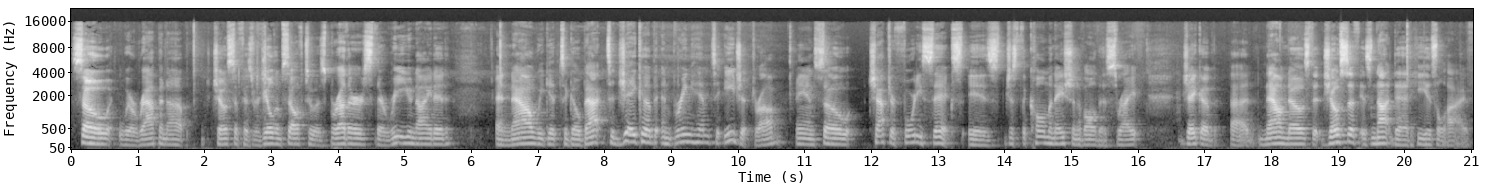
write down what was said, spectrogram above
So we're wrapping up. Joseph has revealed himself to his brothers, they're reunited. And now we get to go back to Jacob and bring him to Egypt, Rob. And so chapter 46 is just the culmination of all this, right? Jacob uh, now knows that Joseph is not dead, he is alive.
